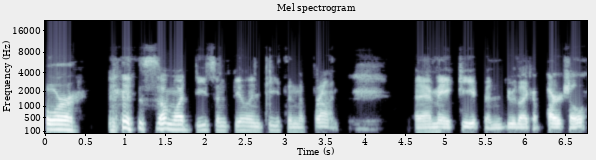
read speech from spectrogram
four somewhat decent feeling teeth in the front that I may keep and do like a partial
